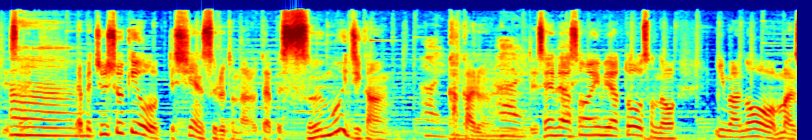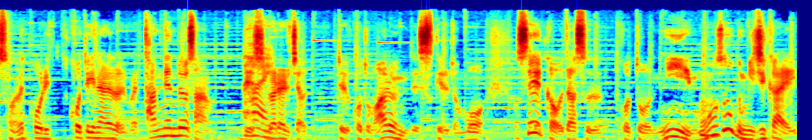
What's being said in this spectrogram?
ですね。ややっぱり中小企業って支援するとなるとやっぱりすごい時間はいかかるんですね。はい。でその意味だとその今のまあそのね公立公的なあれだと単年度予算で縛られちゃうということもあるんですけれども、成果を出すことにものすごく短い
